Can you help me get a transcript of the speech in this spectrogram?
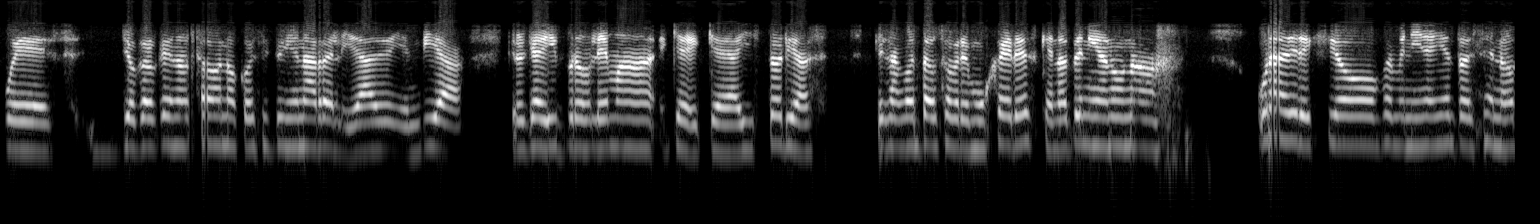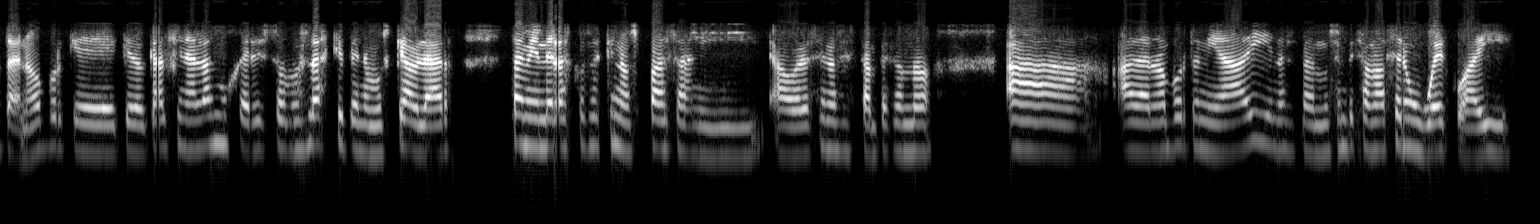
pues yo creo que no, no constituye una realidad de hoy en día. Creo que hay problemas, que, que hay historias que se han contado sobre mujeres que no tenían una, una dirección femenina y entonces se nota, ¿no? Porque creo que al final las mujeres somos las que tenemos que hablar también de las cosas que nos pasan y ahora se nos está empezando a, a dar una oportunidad y nos estamos empezando a hacer un hueco ahí.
